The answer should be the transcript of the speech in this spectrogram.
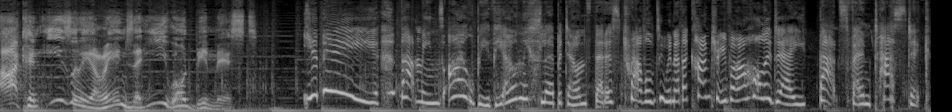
I can easily arrange that ye won't be missed. Yippee! That means I'll be the only Slurperdowns that has travelled to another country for a holiday. That's fantastic.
